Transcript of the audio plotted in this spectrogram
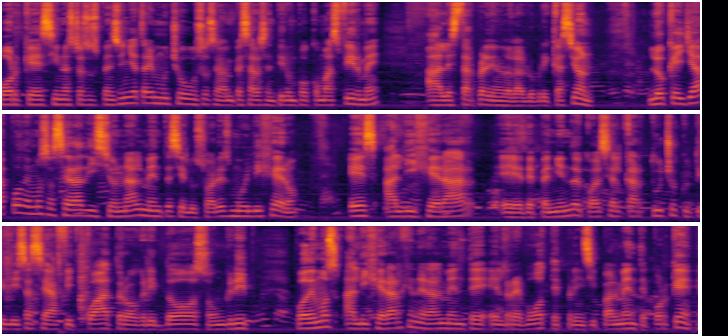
porque si nuestra suspensión ya trae mucho uso, se va a empezar a sentir un poco más firme al estar perdiendo la lubricación. Lo que ya podemos hacer adicionalmente si el usuario es muy ligero es aligerar, eh, dependiendo de cuál sea el cartucho que utiliza, sea Fit 4, Grip 2 o un Grip, podemos aligerar generalmente el rebote principalmente. ¿Por qué?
